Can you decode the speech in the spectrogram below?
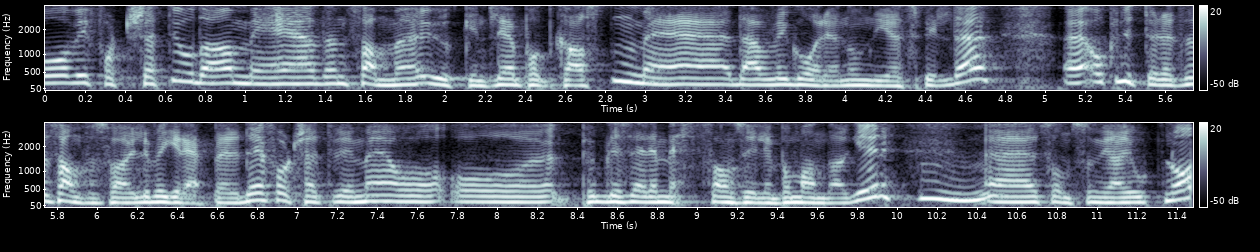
Og vi fortsetter jo da med den samme ukentlige podkasten der vi går gjennom nyhetsbildet eh, og knytter det til samfunnsfaglige begreper. Det fortsetter vi med å, å publisere mest sannsynlig på mandager, mm. sånn som vi har gjort nå.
